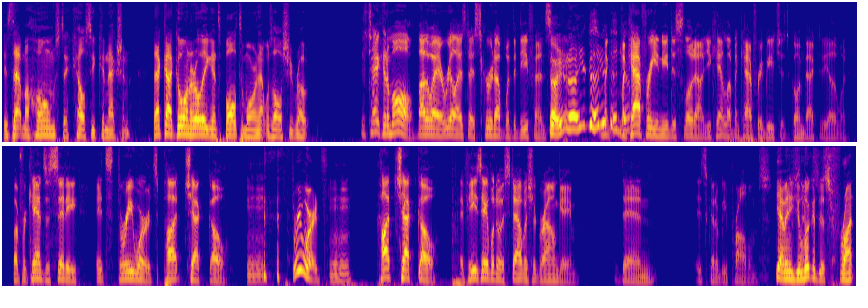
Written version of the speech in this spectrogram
is that Mahomes to Kelce connection. That got going early against Baltimore, and that was all she wrote. Just taking them all. By the way, I realized I screwed up with the defense. No, you know you're good. You're Mc- good. Joe. McCaffrey, you need to slow down. You can't let McCaffrey beat you. It's going back to the other one. But for Kansas City, it's three words: putt, check, go. Three words. Mm-hmm. Putt, check, go. If he's able to establish a ground game, then it's going to be problems. Yeah, I mean, if you San look at this front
